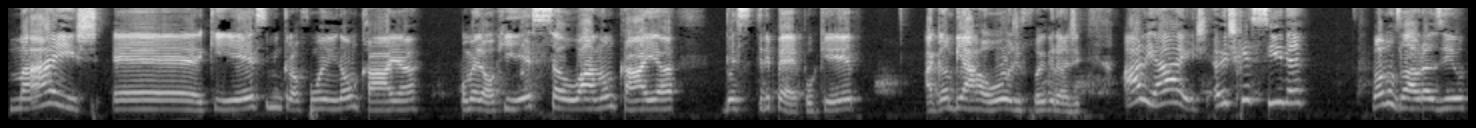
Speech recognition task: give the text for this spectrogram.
Mas é que esse microfone não caia, ou melhor, que esse celular não caia desse tripé, porque a gambiarra hoje foi grande. Aliás, eu esqueci, né? Vamos lá, Brasil.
